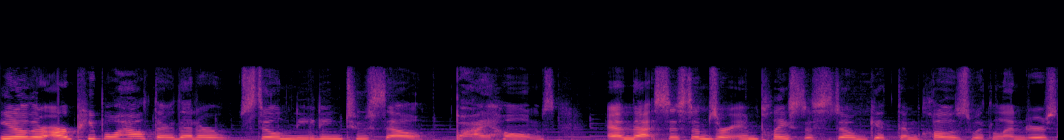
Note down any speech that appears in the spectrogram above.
you know, there are people out there that are still needing to sell, buy homes, and that systems are in place to still get them closed with lenders,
